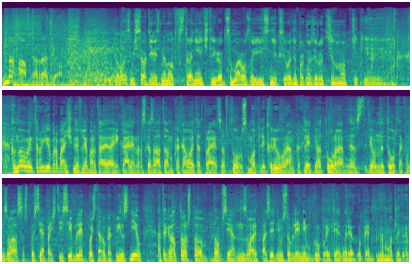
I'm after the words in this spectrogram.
на Авторадио. 8 часов 9 минут в стране, 4 градуса мороза и снег сегодня прогнозируют синоптики. В новом интервью барабанщик Деф Леппорта Рикалин рассказал о том, каково это отправиться в тур с Мотли Крю в рамках летнего тура э, «Стадионный тур», так он назывался. Спустя почти 7 лет после того, как Винс Нил отыграл то, что ну, все называют последним выступлением группы. Это я говорю о группе Мотли Крю.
